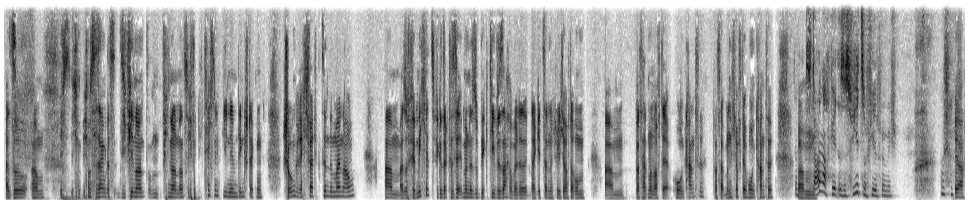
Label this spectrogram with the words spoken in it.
Also ähm, ich, ich, ich muss sagen, dass die 499 für die Technik, die in dem Ding stecken, schon gerechtfertigt sind in meinen Augen. Ähm, also für mich jetzt, wie gesagt, das ist ja immer eine subjektive Sache, weil da, da geht es dann natürlich auch darum, ähm, was hat man auf der hohen Kante, was hat man nicht auf der hohen Kante. Wenn es ähm, danach geht, ist es viel zu viel für mich. Ja,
